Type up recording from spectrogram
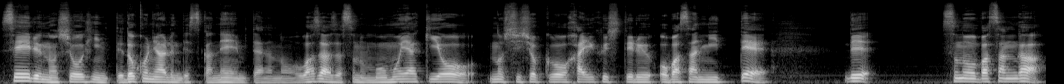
セールの商品ってどこにあるんですかねみたいなのをわざわざその桃焼きを、の試食を配布してるおばさんに行って、で、そのおばさんが、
